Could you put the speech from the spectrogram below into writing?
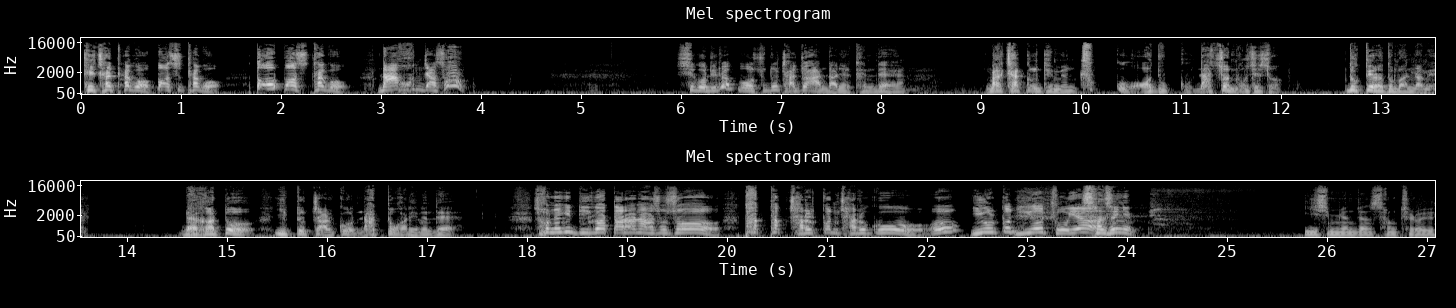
기차 타고 버스 타고 또 버스 타고 나 혼자서? 시골이라 버스도 자주 안 다닐 텐데 막차 끊기면 춥고 어둡고 낯선 곳에서 늑대라도 만나면 내가 또 입도 짧고 낯도 가리는데 선영이 네가 따라 나서서 탁탁 자를 건 자르고 어? 이을 건 이어줘야 선생님 20년 전 상처를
